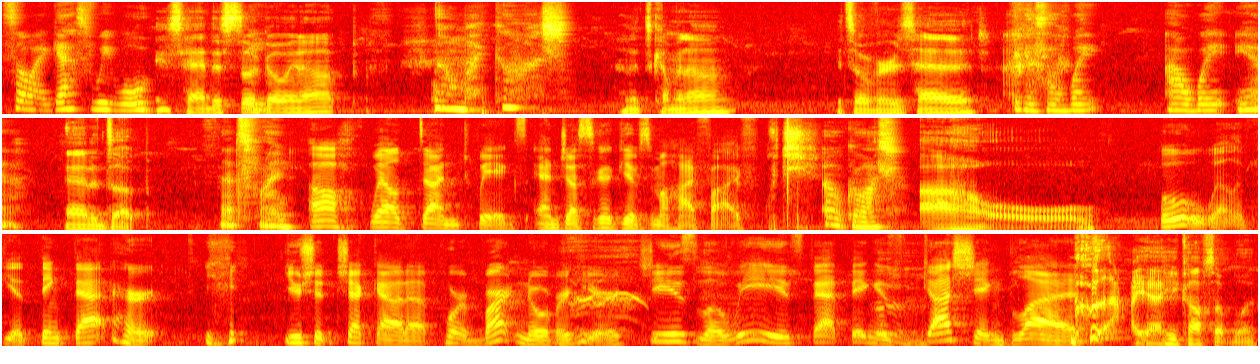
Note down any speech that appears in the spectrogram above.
So I guess we will. His hand is still See. going up, Oh my gosh. and it's coming up. It's over his head, I guess I'll wait. I'll wait. Yeah, and it's up. that's fine. Oh, well done, Twigs. And Jessica gives him a high five. Oh gosh. Ow. Oh, well, if you think that hurt, you should check out uh, poor Martin over here. Jeez Louise, that thing is gushing blood. yeah, he coughs up blood.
